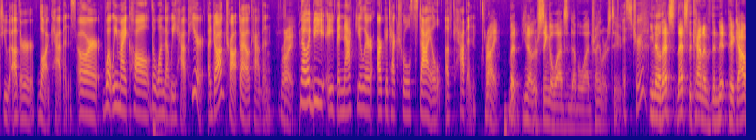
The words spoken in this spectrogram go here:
to other log cabins, or what we might call the one that we have here, a dog trot style cabin. Right. That would be a vernacular architectural style of cabin. right. But you know there's single wides and double wide trailers too. It's true. you know that's that's the kind of the nitpick I,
